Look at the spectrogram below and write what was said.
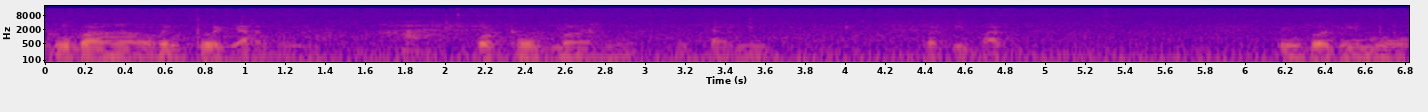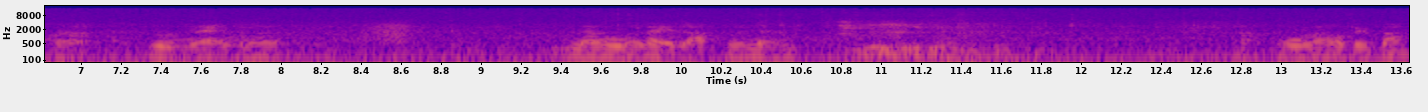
ครูบาก็เป็นตัวอย่างค่ะอดทนมากนะในการปฏิบัติ เป็นคนที่โมหะรุนแรงมาก นั่งเมื่อไหร่หลับเมื่อนั้นลองเล่าไปบ้าง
